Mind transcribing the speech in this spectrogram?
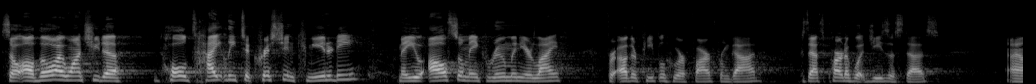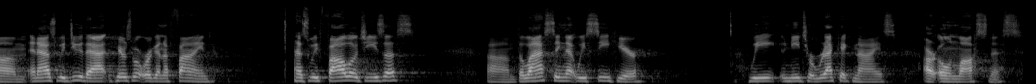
So, although I want you to hold tightly to Christian community, may you also make room in your life for other people who are far from God, because that's part of what Jesus does. Um, and as we do that, here's what we're going to find. As we follow Jesus, um, the last thing that we see here, we need to recognize our own lostness.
